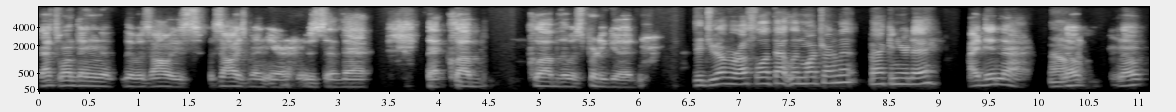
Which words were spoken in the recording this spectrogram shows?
that's one thing that, that was always, has always been here is that, that, that club, club that was pretty good. Did you ever wrestle at that Linn-Mar tournament back in your day? I did not. No. Nope. Nope.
